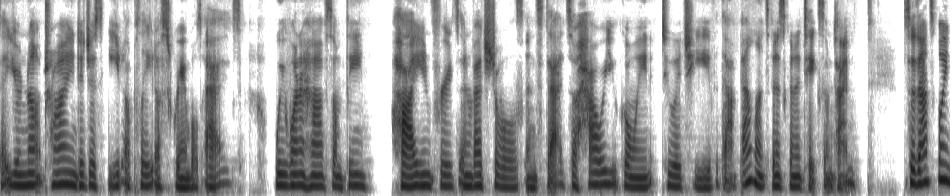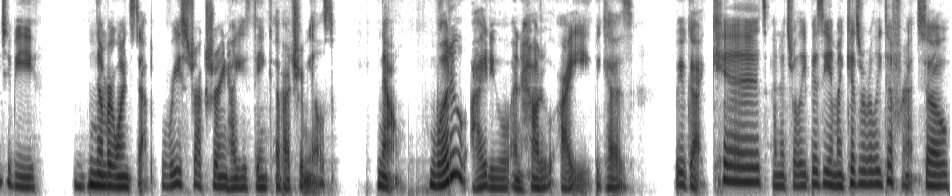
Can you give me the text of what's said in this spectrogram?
that you're not trying to just eat a plate of scrambled eggs. We want to have something high in fruits and vegetables instead. So, how are you going to achieve that balance? And it's going to take some time. So, that's going to be number one step restructuring how you think about your meals. Now, what do I do and how do I eat? Because we've got kids and it's really busy, and my kids are really different. So,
